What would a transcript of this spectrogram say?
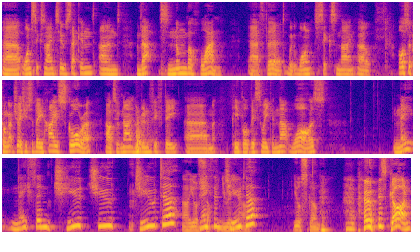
Uh, 1692 second. And that's number one uh, third with 1690. Also, congratulations to the highest scorer out of 950 um, people this week, and that was Nathan Judah? oh, you're Nathan shocking. You really are. Judah? You're scum. who has gone,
